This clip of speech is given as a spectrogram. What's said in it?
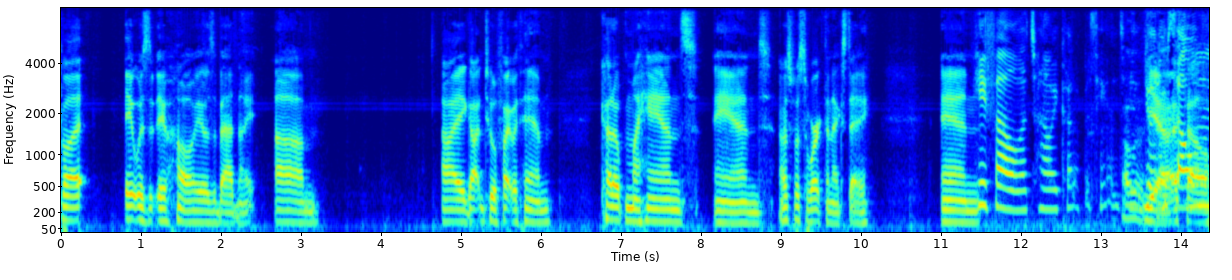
but it was it, oh it was a bad night. Um, I got into a fight with him, cut open my hands, and I was supposed to work the next day. And he fell. That's how he cut up his hands. Oh, didn't do it yeah, himself. I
